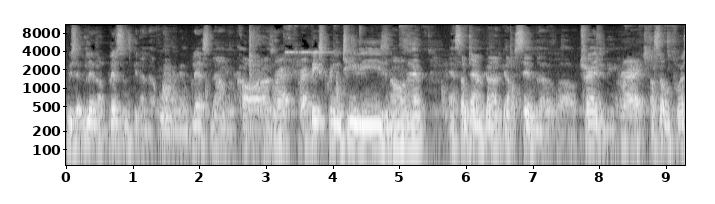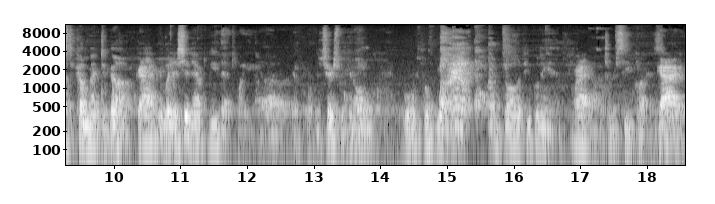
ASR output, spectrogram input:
We said, let our blessings get in our way. We're blessed now with cars and Right, right. big screen TVs and all that. And sometimes God's got to send a, uh tragedy Right. or something for us to come back to God. It. But it shouldn't have to be that way. Uh, if, if the church would get on, we're supposed to be and draw the people in Right. uh, to receive Christ. Got it.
